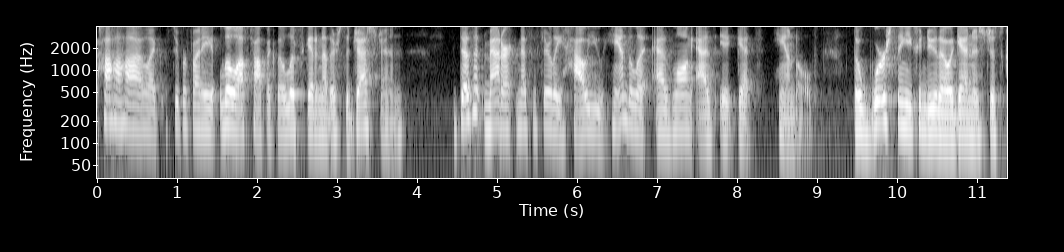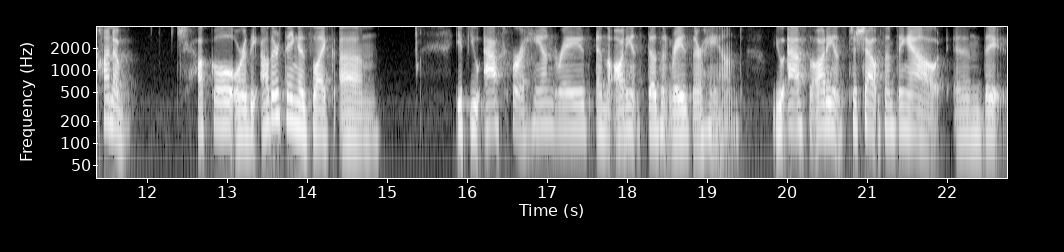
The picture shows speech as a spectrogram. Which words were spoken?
ha ha ha, like super funny, little off topic though, let's get another suggestion. Doesn't matter necessarily how you handle it as long as it gets handled. The worst thing you can do though, again, is just kind of chuckle. Or the other thing is like, um, if you ask for a hand raise and the audience doesn't raise their hand you ask the audience to shout something out and they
